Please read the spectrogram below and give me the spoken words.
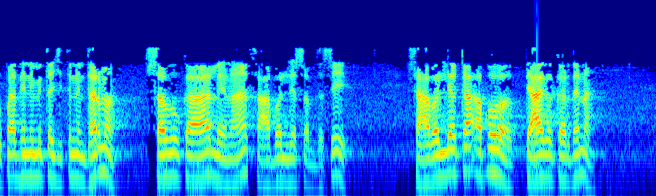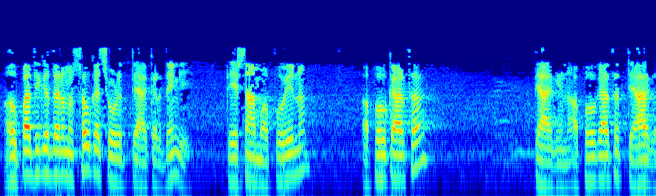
उपाधि निमित्त जितने धर्म, सब का लेना साबल्य शब्द से। साबल्य का अपोह त्याग कर देना, और उपाधि का धर्म सब का छोड़ त्याग कर देंगे। तेषाम अपोहन अपोह का अर्थ त्यागेन। अपोह का अर्थ त्याग।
